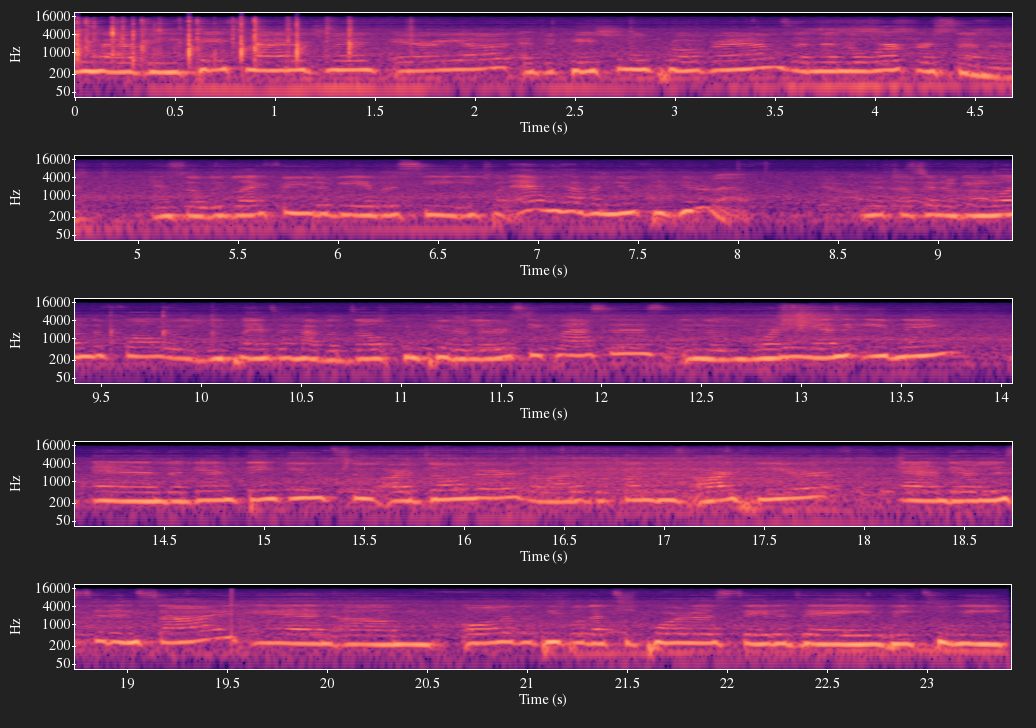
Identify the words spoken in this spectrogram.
We have the case management area, educational programs, and then the worker center. And so we'd like for you to be able to see each one. And we have a new computer lab, which is going to be wonderful. We, we plan to have adult computer literacy classes in the morning and the evening. And again, thank you to our donors. A lot of the funders are here and they're listed inside. And um, all of the people that support us day to day, week to week.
